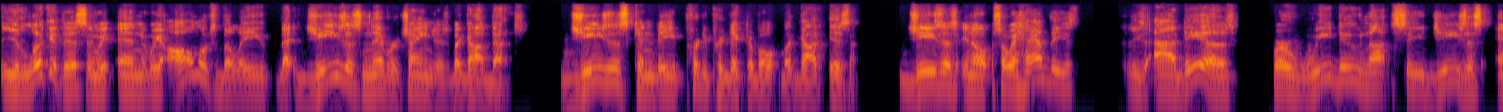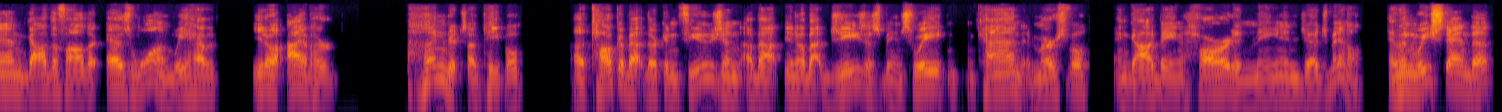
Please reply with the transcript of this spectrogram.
you look at this and we and we almost believe that Jesus never changes, but God does. Jesus can be pretty predictable, but God isn't. Jesus, you know, so we have these these ideas where we do not see Jesus and God the Father as one. We have, you know, I have heard hundreds of people uh, talk about their confusion about, you know, about Jesus being sweet and kind and merciful and God being hard and mean and judgmental. And when we stand up,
